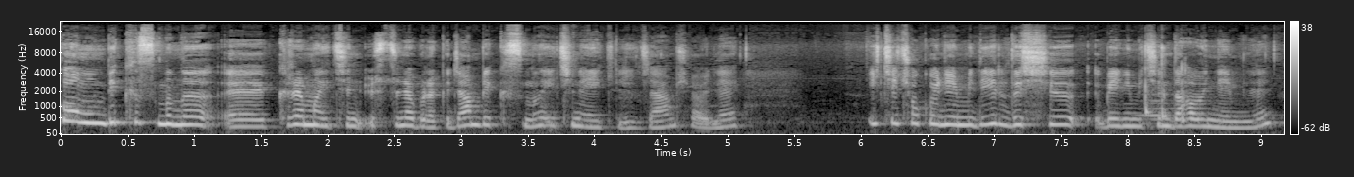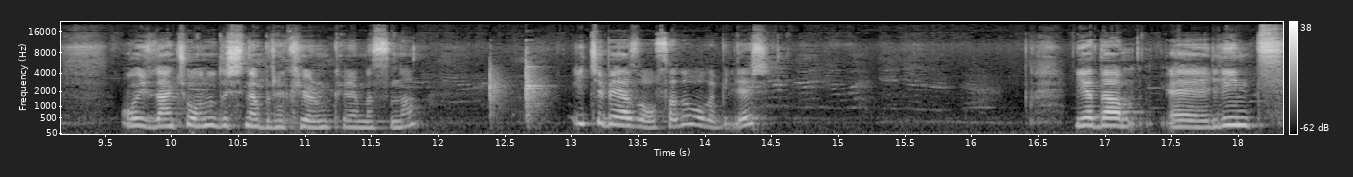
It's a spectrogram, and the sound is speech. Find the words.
Kakaomun bir kısmını e, krema için üstüne bırakacağım. Bir kısmını içine ekleyeceğim. Şöyle. İçi çok önemli değil. Dışı benim için daha önemli. O yüzden çoğunu dışına bırakıyorum kremasına. İçi beyaz olsa da olabilir. Ya da e, lint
